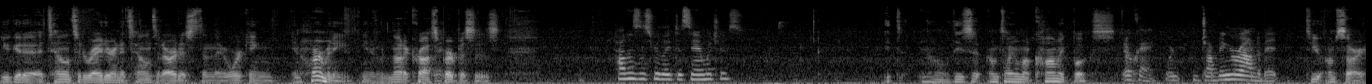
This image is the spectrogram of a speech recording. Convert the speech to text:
you get a, a talented writer and a talented artist, and they're working in harmony. You know, not at cross Right. purposes. How does this relate to sandwiches? It no, these are, I'm talking about comic books. Okay, we're jumping around a bit. Do you? I'm sorry.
